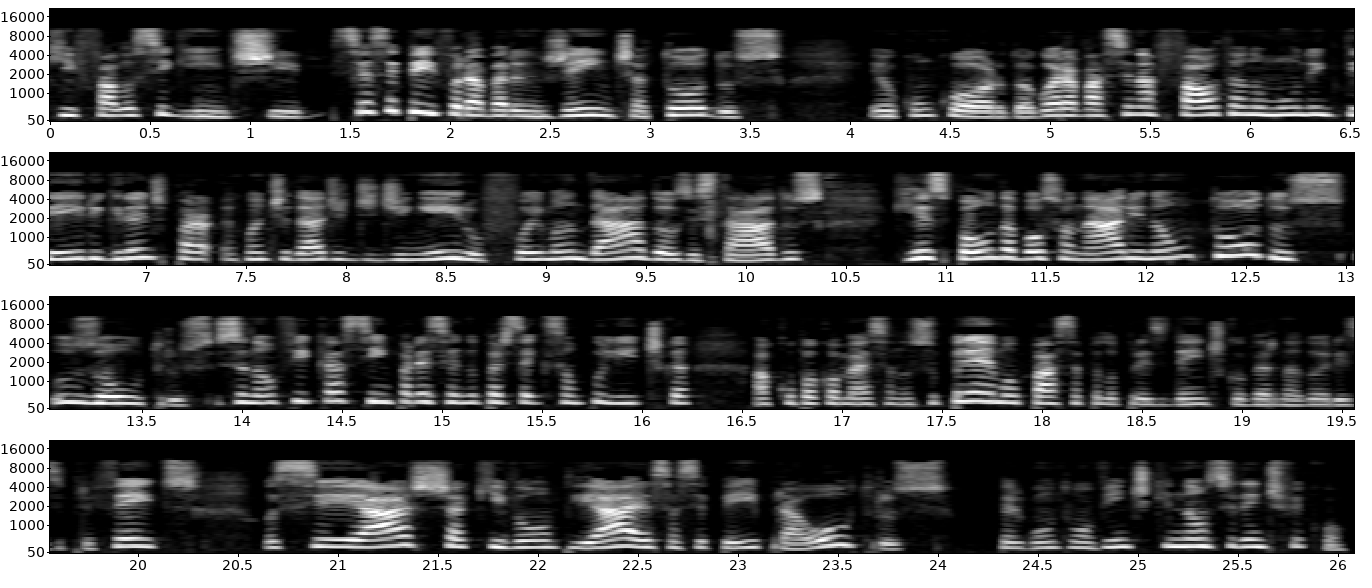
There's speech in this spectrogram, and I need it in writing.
que fala o seguinte: se a CPI for abrangente a todos, eu concordo. Agora, a vacina falta no mundo inteiro e grande quantidade de dinheiro foi mandado aos estados que respondam a Bolsonaro e não todos os outros. Senão fica assim, parecendo perseguição política. A culpa começa no Supremo, passa pelo presidente, governadores e prefeitos. Você acha que vão ampliar essa CPI para outros? Pergunta um ouvinte que não se identificou.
